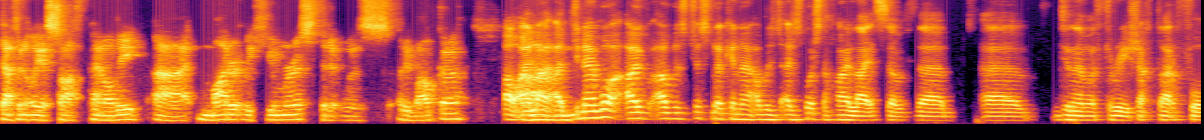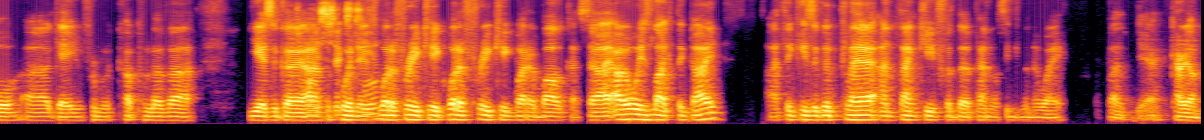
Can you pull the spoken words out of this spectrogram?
definitely a soft penalty. Uh, moderately humorous that it was Rybalka. Oh, I like. Um, do you know what? I I was just looking at. I was. I just watched the highlights of the uh, Dynamo three Shakhtar four uh, game from a couple of uh, years ago. Uh, the point is, what a free kick! What a free kick by Rybalka. So I, I always liked the guy. I think he's a good player, and thank you for the penalty given away. But yeah, carry on.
